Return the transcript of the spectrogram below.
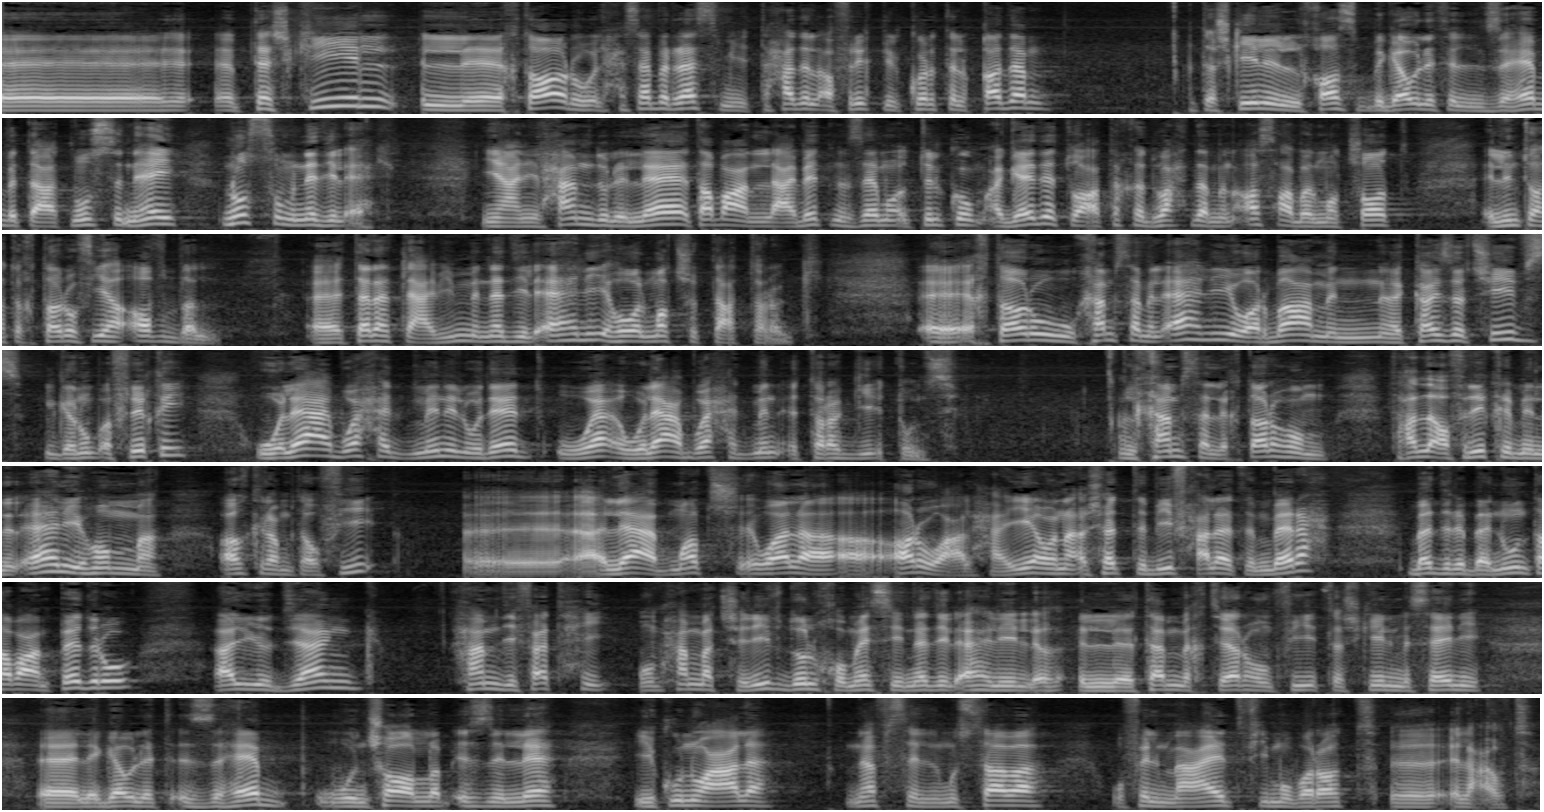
آه، تشكيل اللي اختاره الحساب الرسمي الاتحاد الأفريقي لكرة القدم التشكيل الخاص بجولة الذهاب بتاعة نص النهائي نصه من النادي الأهلي. يعني الحمد لله طبعا لعبتنا زي ما قلت لكم أجادت وأعتقد واحدة من أصعب الماتشات اللي أنتوا هتختاروا فيها أفضل ثلاث لاعبين من النادي الأهلي هو الماتش بتاع الترجي. آه، اختاروا خمسة من الأهلي وأربعة من كايزر تشيفز الجنوب أفريقي ولاعب واحد من الوداد ولاعب واحد من الترجي التونسي. الخمسة اللي اختارهم الاتحاد الافريقي من الأهلي هم أكرم توفيق آه، لاعب ماتش ولا أروع الحقيقة وأنا أشدت بيه في حلقة امبارح. بدر بنون طبعا بيدرو أليو ديانج حمدي فتحي ومحمد شريف دول خماسي النادي الأهلي اللي- تم اختيارهم في تشكيل مثالي آه، لجولة الذهاب. وإن شاء الله بإذن الله يكونوا على نفس المستوى وفي الميعاد في مباراة آه، العودة.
